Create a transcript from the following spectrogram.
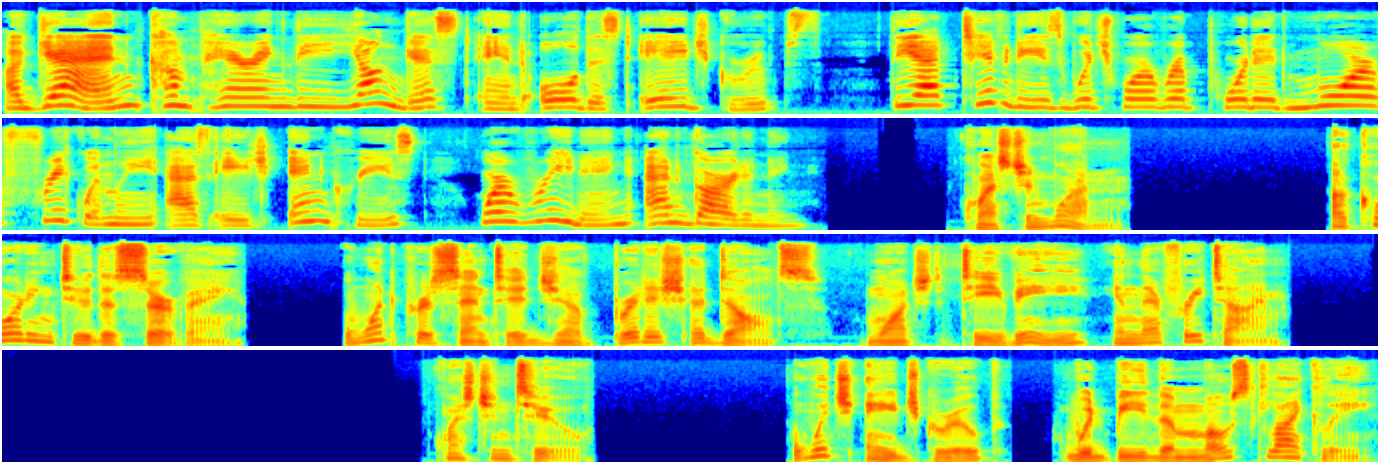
Again, comparing the youngest and oldest age groups, the activities which were reported more frequently as age increased were reading and gardening. Question 1. According to the survey, what percentage of British adults watched TV in their free time? Question 2. Which age group would be the most likely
